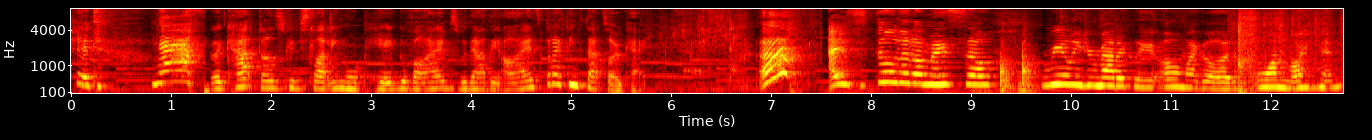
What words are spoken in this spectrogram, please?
Shit. Nah. The cat does give slightly more pig vibes without the eyes, but I think that's okay. I spilled it on myself really dramatically. Oh my god. One moment.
